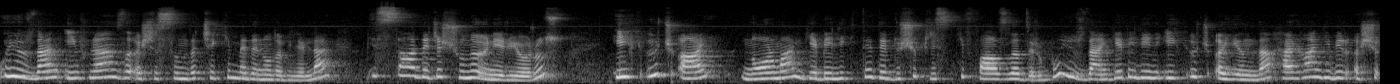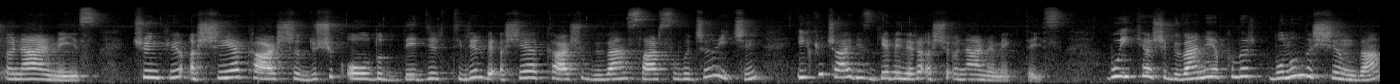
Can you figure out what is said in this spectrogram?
Bu yüzden influenza aşısında çekinmeden olabilirler. Biz sadece şunu öneriyoruz. İlk 3 ay normal gebelikte de düşük riski fazladır. Bu yüzden gebeliğin ilk 3 ayında herhangi bir aşı önermeyiz. Çünkü aşıya karşı düşük oldu dedirtilir ve aşıya karşı güven sarsılacağı için ilk 3 ay biz gebelere aşı önermemekteyiz. Bu iki aşı güvenle yapılır. Bunun dışında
